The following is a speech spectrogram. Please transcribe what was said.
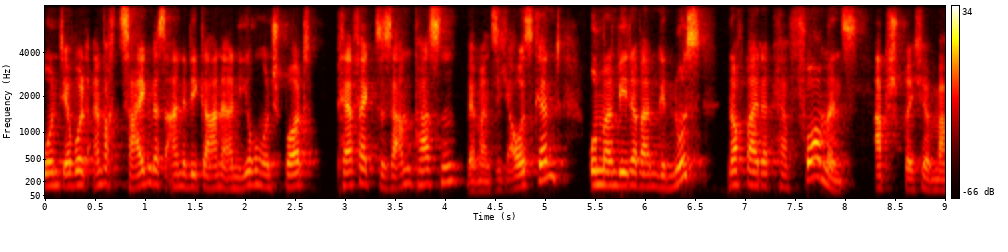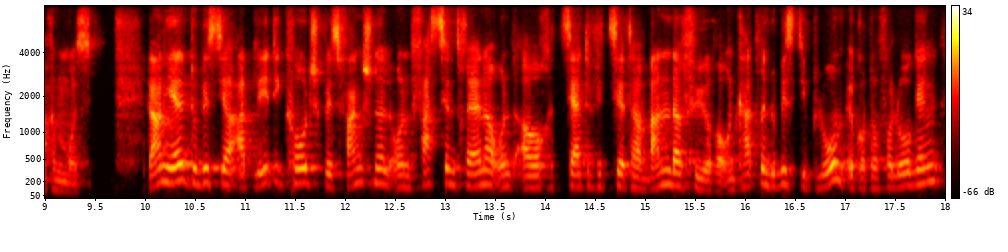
Und ihr wollt einfach zeigen, dass eine vegane Ernährung und Sport perfekt zusammenpassen, wenn man sich auskennt und man weder beim Genuss noch bei der Performance Abspreche machen muss. Daniel, du bist ja Athletikcoach, bist Functional- und Faszientrainer und auch zertifizierter Wanderführer. Und Katrin, du bist Diplom-Ökotrophologin,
